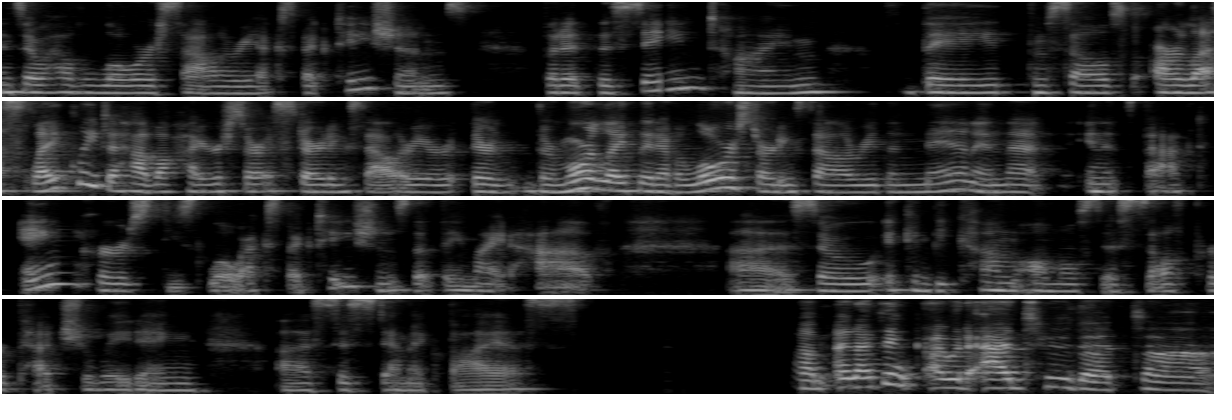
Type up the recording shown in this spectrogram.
and so have lower salary expectations. But at the same time, they themselves are less likely to have a higher start starting salary or they're they're more likely to have a lower starting salary than men and that in its fact anchors these low expectations that they might have uh, so it can become almost a self-perpetuating uh, systemic bias. Um, and I think I would add to that uh,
